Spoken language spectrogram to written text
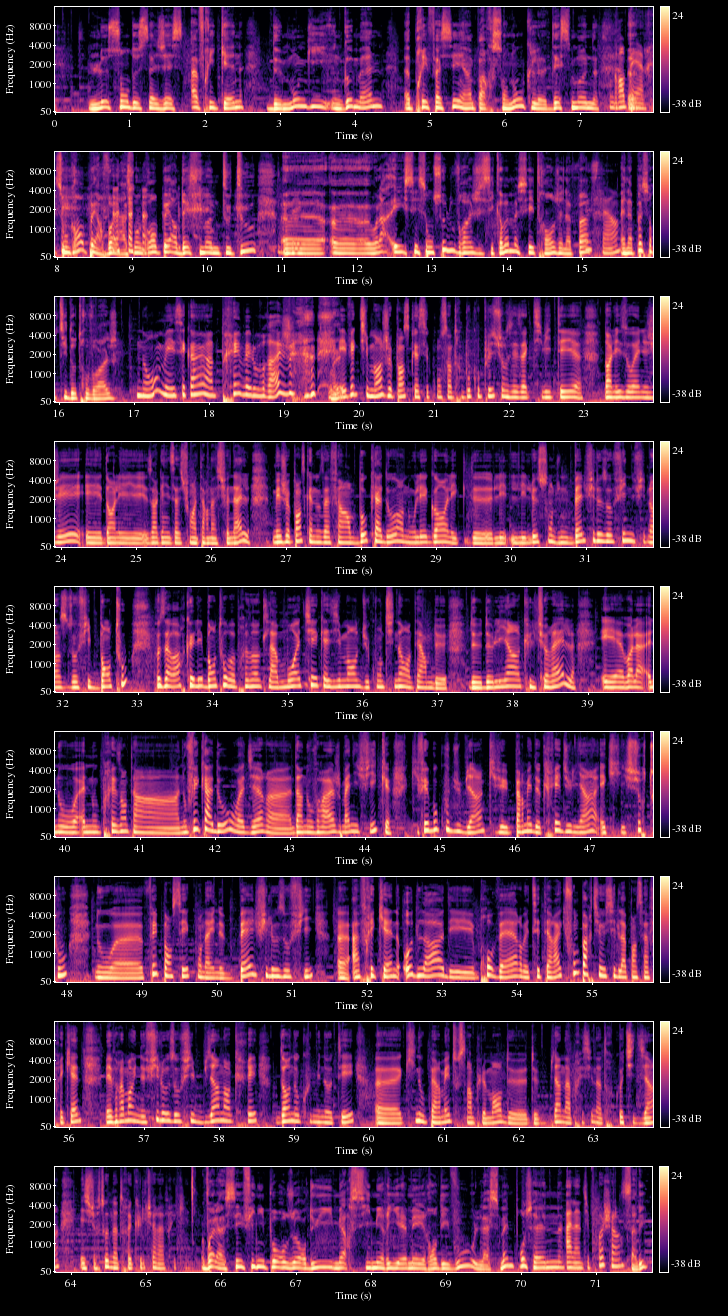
leçon de sagesse africaine de Mongi Ngoman, euh, préfacé hein, par son oncle Desmond. Son grand-père. Euh, son grand-père, voilà, son grand-père Desmond Tutu. Euh, voilà, et c'est son seul ouvrage. C'est quand même assez étrange. Elle n'a pas, elle n'a pas sorti d'autres ouvrages. Non, mais c'est quand même un très bel ouvrage. Effectivement, je pense que se concentre beaucoup plus sur ses activités dans les ONG et dans les organisations internationales. Mais je pense qu'elle nous a fait un beau cadeau en nous léguant les, les, leçons d'une belle philosophie, une philosophie bantou. Il faut savoir que les bantous représentent la moitié quasiment du continent en termes de, de, liens culturels. Et euh, voilà, elle nous, elle nous présente un, nous fait cadeau, on va dire, euh, d'un ouvrage magnifique qui fait beaucoup du bien, qui permet de créer du lien et qui surtout nous euh, fait penser qu'on a une belle philosophie africaine au-delà des proverbes, etc., qui font partie aussi de la pensée africaine, mais vraiment une philosophie bien ancrée dans nos communautés, euh, qui nous permet tout simplement de, de bien apprécier notre quotidien et surtout notre culture africaine. Voilà, c'est fini pour aujourd'hui. Merci Myriam et rendez-vous la semaine prochaine. À lundi prochain. Salut.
